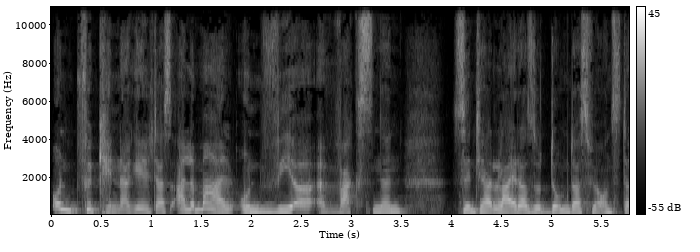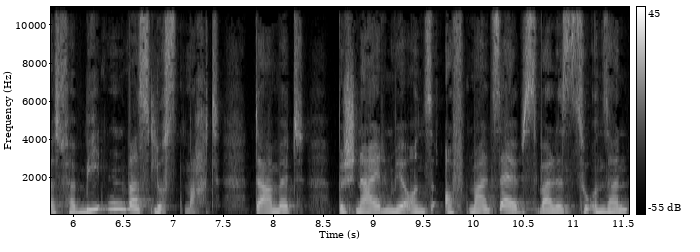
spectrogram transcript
Und für Kinder gilt das allemal. Und wir Erwachsenen sind ja leider so dumm, dass wir uns das verbieten, was Lust macht. Damit beschneiden wir uns oftmals selbst, weil es zu unseren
